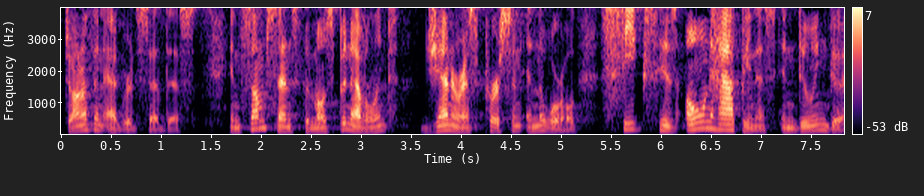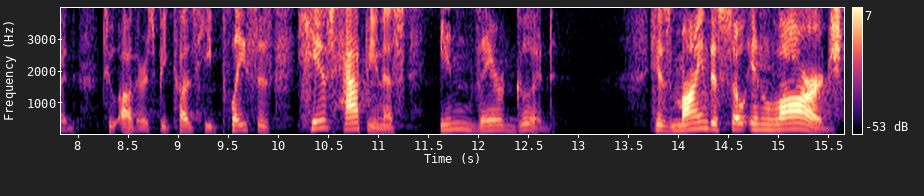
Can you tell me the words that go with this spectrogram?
Jonathan Edwards said this In some sense, the most benevolent, generous person in the world seeks his own happiness in doing good to others because he places his happiness in their good. His mind is so enlarged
